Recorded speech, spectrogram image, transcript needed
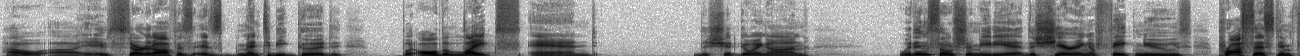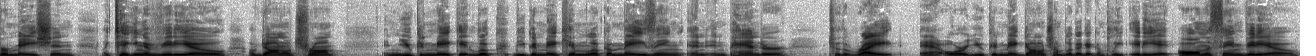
How uh, it started off as, as meant to be good, but all the likes and the shit going on within social media, the sharing of fake news, processed information, like taking a video of Donald Trump and you can make it look, you can make him look amazing and, and pander to the right, eh, or you can make Donald Trump look like a complete idiot, all in the same video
